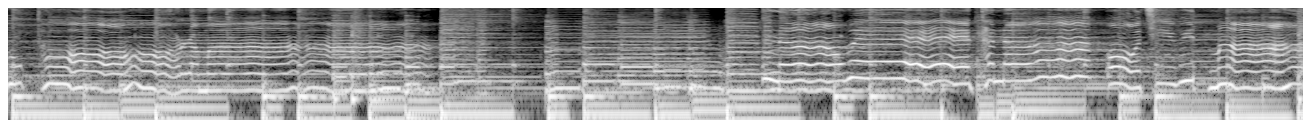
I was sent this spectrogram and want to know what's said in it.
ทุกทร วิตมา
